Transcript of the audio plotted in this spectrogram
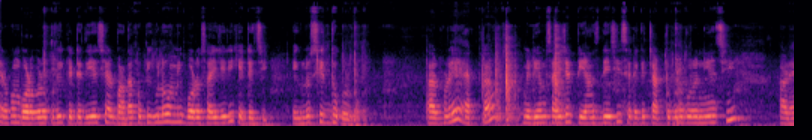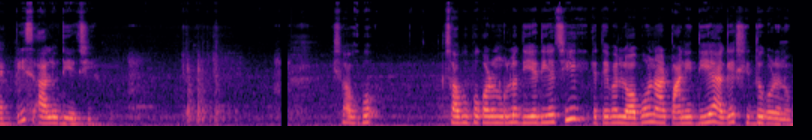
এরকম বড় বড় করেই কেটে দিয়েছি আর বাঁধাকপিগুলোও আমি বড় সাইজেরই কেটেছি। এগুলো সিদ্ধ করব। তারপরে একটা মিডিয়াম সাইজের পেঁয়াজ দিয়েছি, সেটাকে চার টুকরো করে নিয়েছি আর এক পিস আলু দিয়েছি। সব সব উপকরণগুলো দিয়ে দিয়েছি। এতে এবার লবণ আর পানি দিয়ে আগে সিদ্ধ করে নেব।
